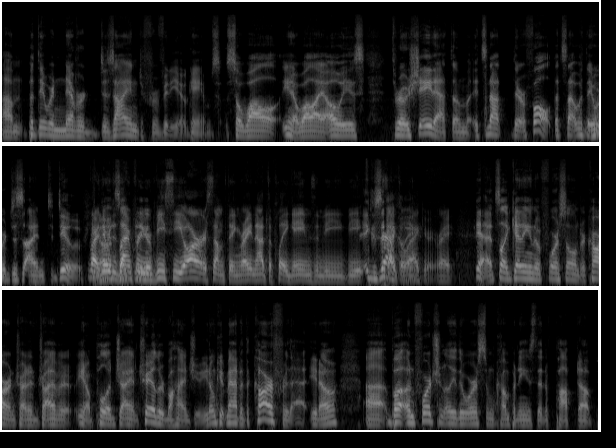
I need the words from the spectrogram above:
um, but they were never designed for video games. So while you know, while I always throw shade at them, it's not their fault. That's not what they mm-hmm. were designed to do. Right, know? they were designed like for your VCR or something, right? Not to play games and be, be exactly accurate, right? Yeah, it's like getting into a four cylinder car and trying to drive it, you know, pull a giant trailer behind you. You don't get mad at the car for that, you know? Uh, but unfortunately, there were some companies that have popped up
